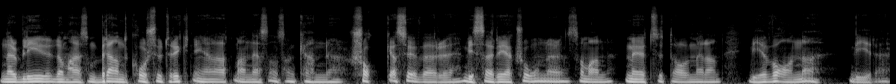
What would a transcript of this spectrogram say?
när det blir de här som brandkårsutryckningarna, att man nästan som kan chockas över vissa reaktioner som man möts av, medan vi är vana vid det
